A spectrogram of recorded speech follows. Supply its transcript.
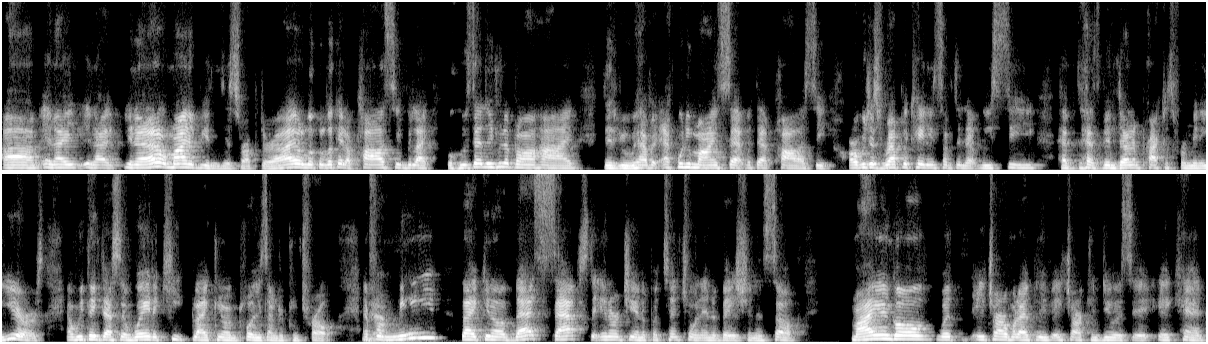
um, and I, and I, you know, I don't mind being a disruptor. I don't look, look at a policy and be like, well, who's that leaving it behind? Did we have an equity mindset with that policy? Or are we just replicating something that we see have, has been done in practice for many years? And we think that's a way to keep like, you know, employees under control. And yeah. for me, like, you know, that saps the energy and the potential and innovation. And so my end goal with HR, what I believe HR can do is it, it can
